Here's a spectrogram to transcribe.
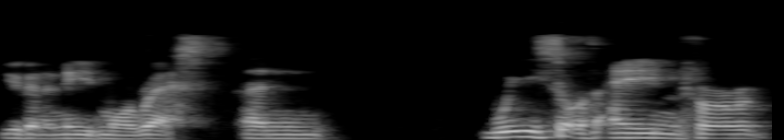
you're going to need more rest. And we sort of aim for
